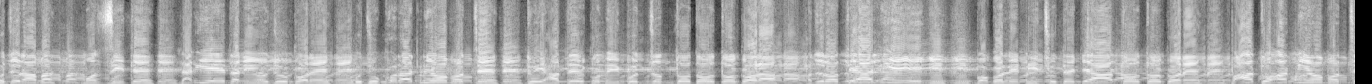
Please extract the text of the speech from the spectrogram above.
হুজুর আমার মসজিদে দাঁড়িয়ে দাঁড়িয়ে উজু করে। উজু করার নিয়ম হচ্ছে দুই হাতের কোনি পর্যন্ত দৌত করা। হজরতে আলী বগলের নিচু থেকে হাত দৌত করে। পা ধোয়ার নিয়ম হচ্ছে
